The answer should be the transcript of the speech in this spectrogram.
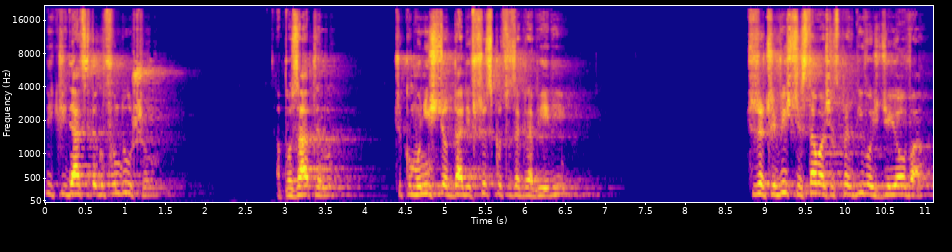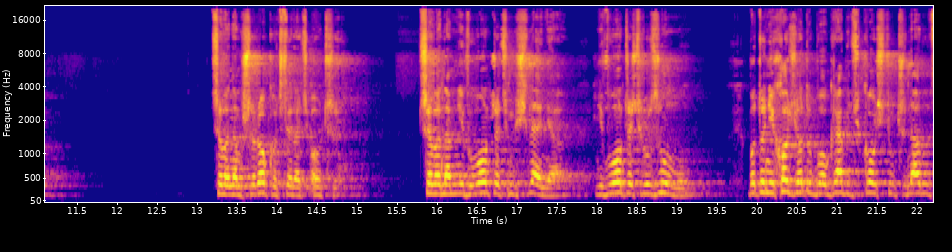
likwidacji tego funduszu. A poza tym, czy komuniści oddali wszystko, co zagrabili? Czy rzeczywiście stała się sprawiedliwość dziejowa? Trzeba nam szeroko otwierać oczy. Trzeba nam nie wyłączać myślenia, nie wyłączać rozumu, bo to nie chodzi o to, by ograbić Kościół czy naród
